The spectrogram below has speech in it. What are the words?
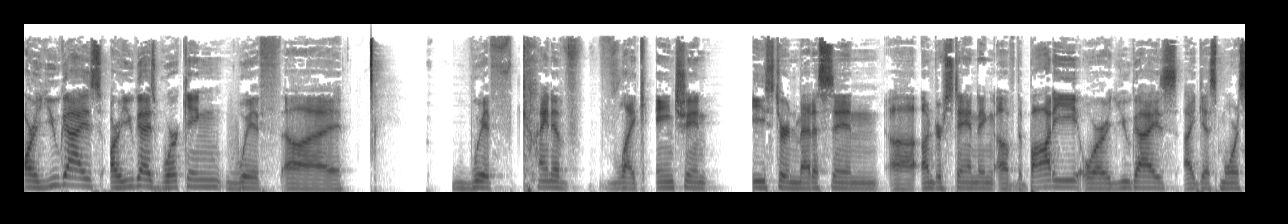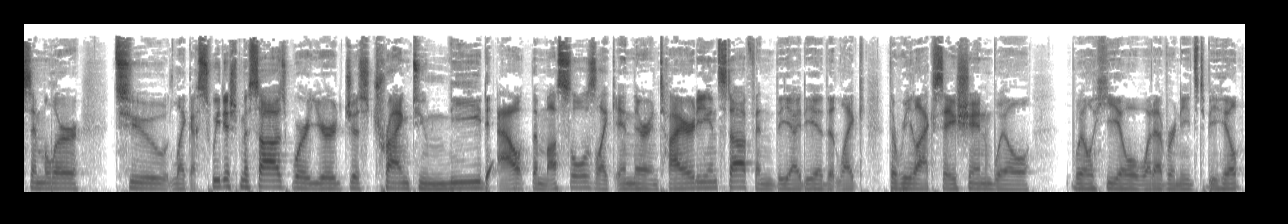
Are you guys are you guys working with uh, with kind of like ancient Eastern medicine uh, understanding of the body, or are you guys, I guess, more similar to like a Swedish massage where you're just trying to knead out the muscles like in their entirety and stuff, and the idea that like the relaxation will will heal whatever needs to be healed?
